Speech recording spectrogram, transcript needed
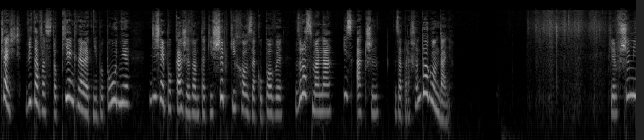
Cześć, witam Was to piękne letnie popołudnie. Dzisiaj pokażę Wam taki szybki haul zakupowy z Rossmana i z Action. Zapraszam do oglądania. Pierwszymi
